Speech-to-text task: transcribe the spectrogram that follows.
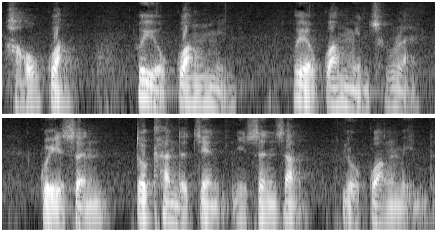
毫光，会有光明，会有光明出来，鬼神都看得见你身上有光明的。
